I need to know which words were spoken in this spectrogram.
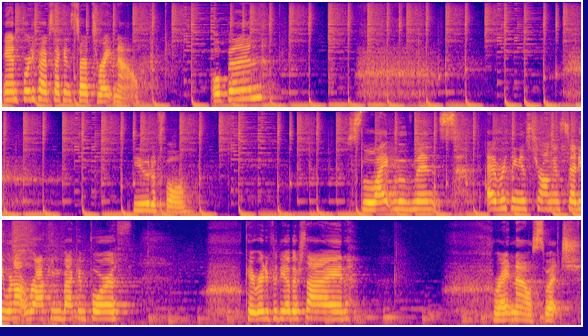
and 45 seconds starts right now. Open. Beautiful. Slight movements. Everything is strong and steady. We're not rocking back and forth. Get ready for the other side. Right now, switch.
